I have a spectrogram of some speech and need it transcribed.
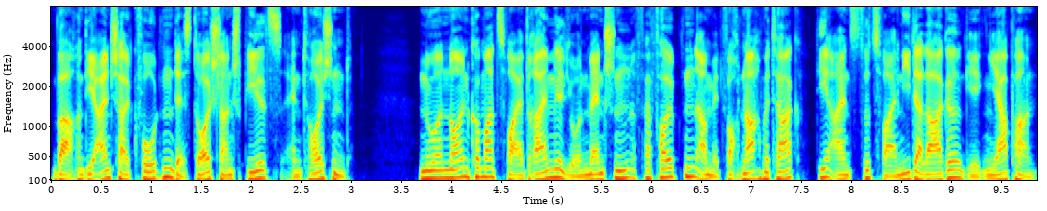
waren die Einschaltquoten des Deutschlandspiels enttäuschend. Nur 9,23 Millionen Menschen verfolgten am Mittwochnachmittag die 1:2 Niederlage gegen Japan.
